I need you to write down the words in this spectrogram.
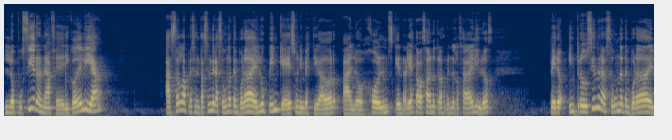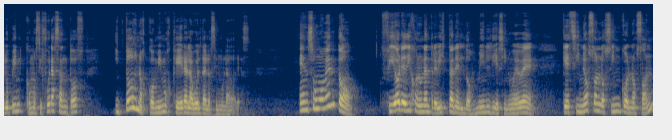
lo pusieron a Federico Delía hacer la presentación de la segunda temporada de Lupin, que es un investigador a los Holmes, que en realidad está basado en otra, en otra saga de libros, pero introduciendo la segunda temporada de Lupin como si fuera Santos, y todos nos comimos que era la vuelta de los simuladores. En su momento, Fiore dijo en una entrevista en el 2019 que si no son los cinco, no son.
